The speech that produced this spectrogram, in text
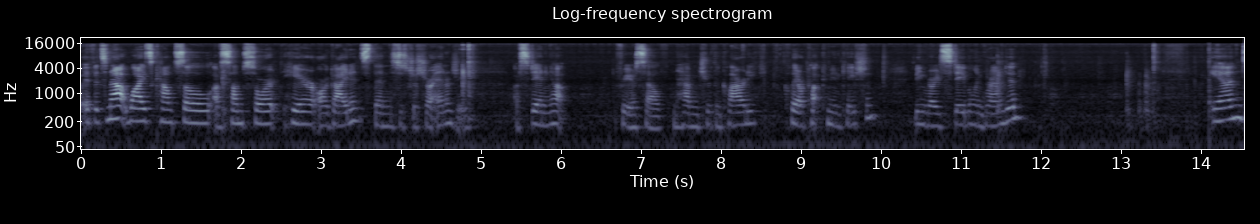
if it's not wise counsel of some sort here or guidance, then this is just your energy of standing up for yourself and having truth and clarity, clear-cut communication, being very stable and grounded. And,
